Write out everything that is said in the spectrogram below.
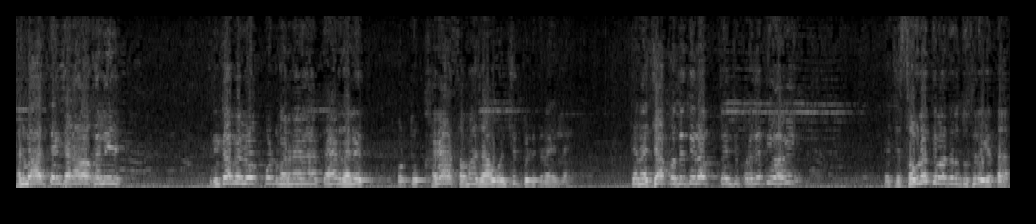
आणि मग आज त्यांच्या नावाखाली रिकामे लोक पोट भरण्याला तयार झालेत. पण तो खऱ्या समाज हा वंचित पीडित राहिला आहे. त्यांना ज्या पद्धतीनं त्यांची प्रगती व्हावी त्याच्या सवलती मात्र दुसरे घेतात.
